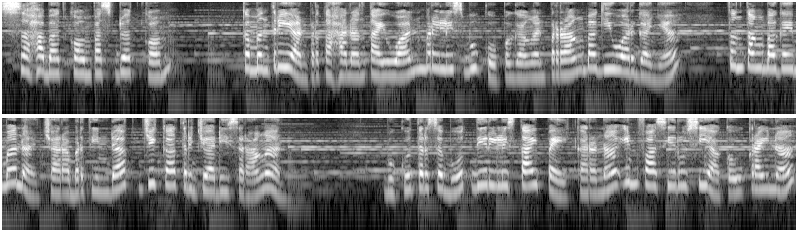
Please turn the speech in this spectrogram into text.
Sahabat Kompas.com, Kementerian Pertahanan Taiwan merilis buku pegangan perang bagi warganya tentang bagaimana cara bertindak jika terjadi serangan. Buku tersebut dirilis Taipei karena invasi Rusia ke Ukraina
